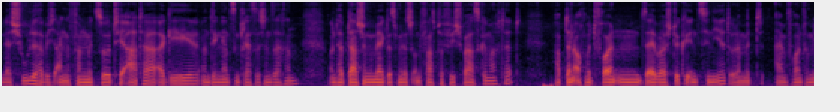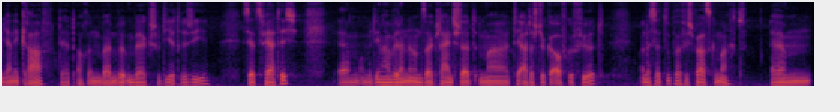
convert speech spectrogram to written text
in der Schule habe ich angefangen mit so Theater AG und den ganzen klassischen Sachen und habe da schon gemerkt, dass mir das unfassbar viel Spaß gemacht hat. Habe dann auch mit Freunden selber Stücke inszeniert oder mit einem Freund von mir, Janik Graf, der hat auch in Baden-Württemberg studiert, Regie, ist jetzt fertig. Ähm, und mit dem haben wir dann in unserer Kleinstadt immer Theaterstücke aufgeführt und das hat super viel Spaß gemacht. Ähm,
